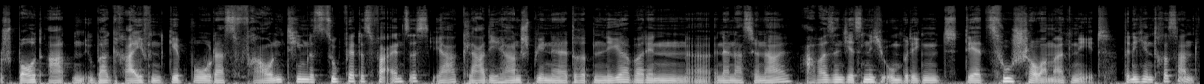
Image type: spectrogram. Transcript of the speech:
Sportarten übergreifend gibt, wo das Frauenteam das Zugpferd des Vereins ist. Ja, klar, die Herren spielen in der dritten Liga bei den äh, in der National, aber sind jetzt nicht unbedingt der Zuschauermagnet. Finde ich interessant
